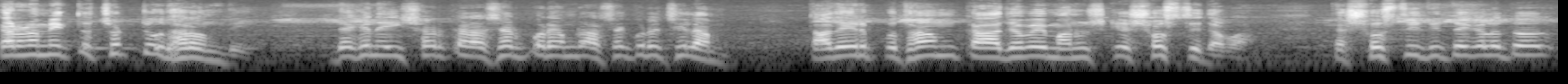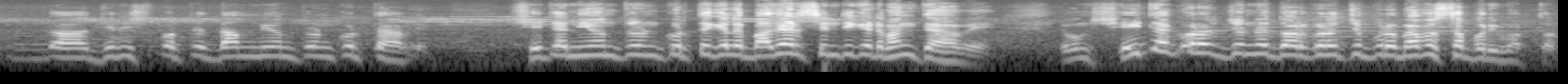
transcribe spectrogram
কারণ আমি একটা ছোট্ট উদাহরণ দিই। দেখেন, এই সরকার আসার পরে আমরা আশা করেছিলাম তাদের প্রথম কাজ হবে মানুষকে স্বস্তি দেওয়া। তা স্বস্তি দিতে গেলে তো জিনিসপত্রের দাম নিয়ন্ত্রণ করতে হবে। সেটা নিয়ন্ত্রণ করতে গেলে বাজার সিন্ডিকেট ভাঙতে হবে এবং সেইটা করার জন্য দরকার হচ্ছে পুরো ব্যবস্থা পরিবর্তন।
